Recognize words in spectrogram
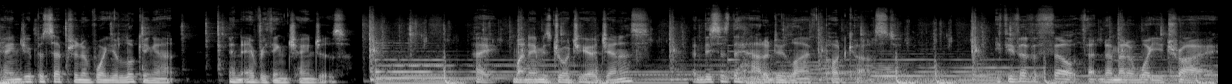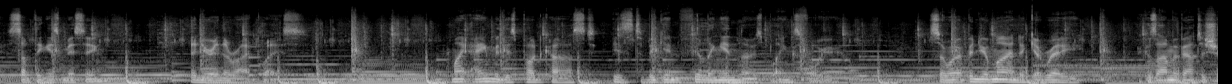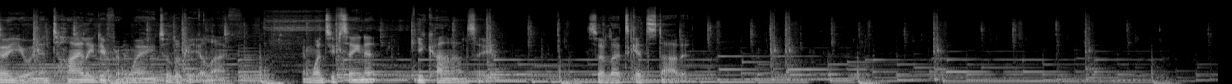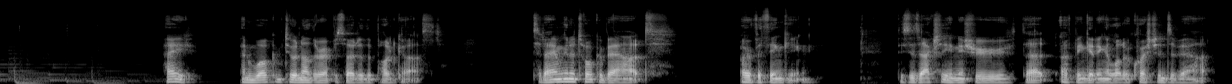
Change your perception of what you're looking at, and everything changes. Hey, my name is Giorgio Janis, and this is the How to Do Life podcast. If you've ever felt that no matter what you try, something is missing, then you're in the right place. My aim with this podcast is to begin filling in those blanks for you. So open your mind and get ready, because I'm about to show you an entirely different way to look at your life. And once you've seen it, you can't unsee it. So let's get started. Hey, and welcome to another episode of the podcast. Today I'm going to talk about overthinking. This is actually an issue that I've been getting a lot of questions about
